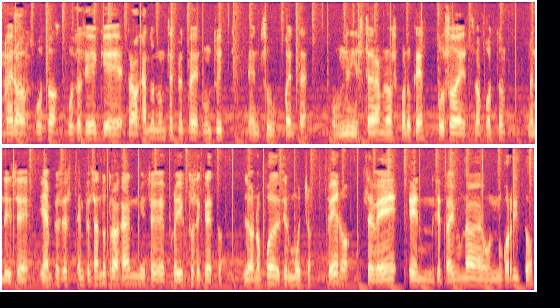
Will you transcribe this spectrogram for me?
no, pero puso, puso así de que trabajando en un secreto, en un tweet en su cuenta, o un Instagram, no recuerdo qué, puso es, una foto donde dice, ya empe- empezando a trabajar en mi eh, proyecto secreto. Luego no puedo decir mucho, pero se ve en que trae una, un gorrito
